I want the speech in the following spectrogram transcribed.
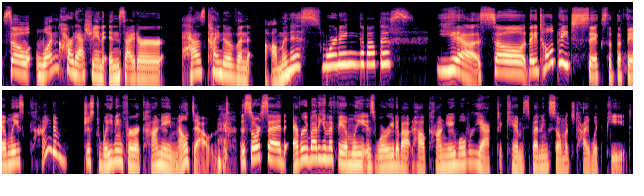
So, one Kardashian insider has kind of an ominous warning about this. Yeah. So they told page six that the family's kind of just waiting for a Kanye meltdown. The source said everybody in the family is worried about how Kanye will react to Kim spending so much time with Pete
